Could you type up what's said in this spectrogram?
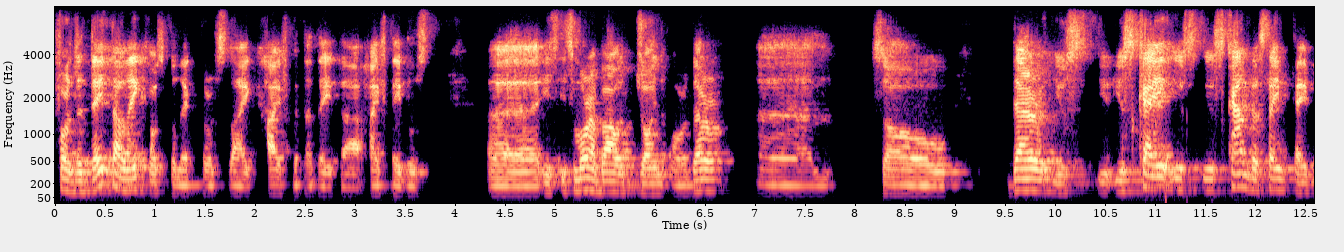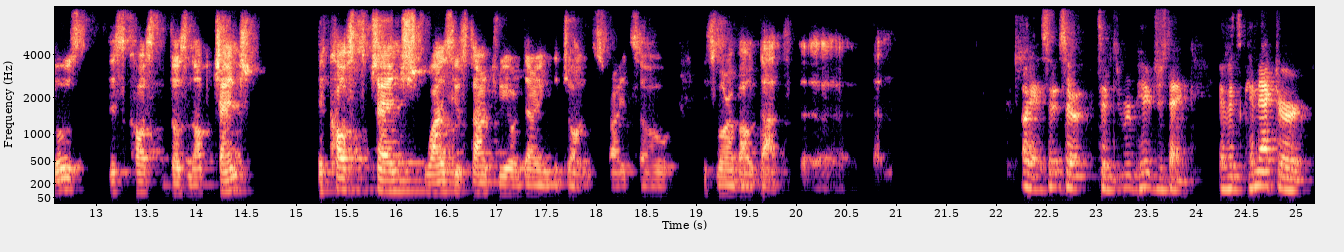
For the data lakehouse connectors like Hive metadata, Hive tables, uh, it's, it's more about join order. Um, so there you, you, you, scan, you, you scan the same tables, this cost does not change. The cost change once you start reordering the joins, right? So it's more about that uh, then. Okay, so, so to repeat what you're saying, if it's connector,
